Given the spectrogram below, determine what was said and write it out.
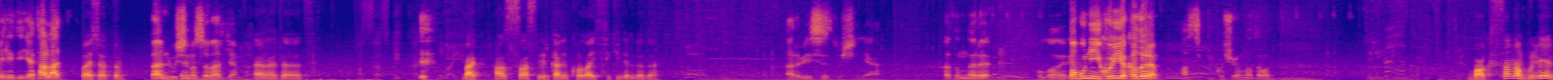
Belli değil yeter lan. Başlattım. Ben Lucian'a söverken. Evet evet. Bak hassas bir kalp kolay sikilir dedi. Terbiyesiz Lucian ya. Kadınları kullanır. Ama bu Niko'yu yakalarım. Asik koşu yolunu atamadım. Baksana bu ne?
